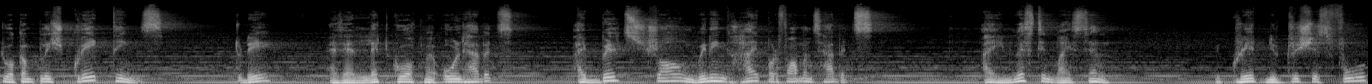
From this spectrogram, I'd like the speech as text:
to accomplish great things. Today, as I let go of my old habits, I build strong, winning, high performance habits. I invest in myself with great, nutritious food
